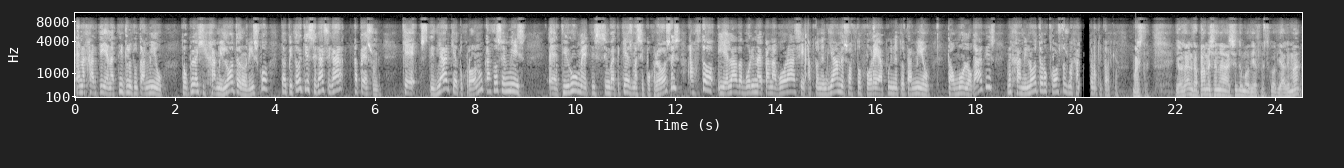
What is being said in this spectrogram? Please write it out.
ένα χαρτί, ένα τίτλο του ταμείου το οποίο έχει χαμηλότερο ρίσκο, τα επιτόκια σιγά σιγά θα πέσουν. Και στη διάρκεια του χρόνου, καθώς εμείς ε, τηρούμε τις συμβατικές μας υποχρεώσεις, αυτό η Ελλάδα μπορεί να επαναγοράσει από τον ενδιάμεσο αυτό φορέα που είναι το Ταμείο τα ομόλογά της με χαμηλότερο κόστος, με χαμηλότερο επιτόκιο. Μάλιστα. Ιορδάνη, θα πάμε σε ένα σύντομο διαφημιστικό διάλειμμα.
